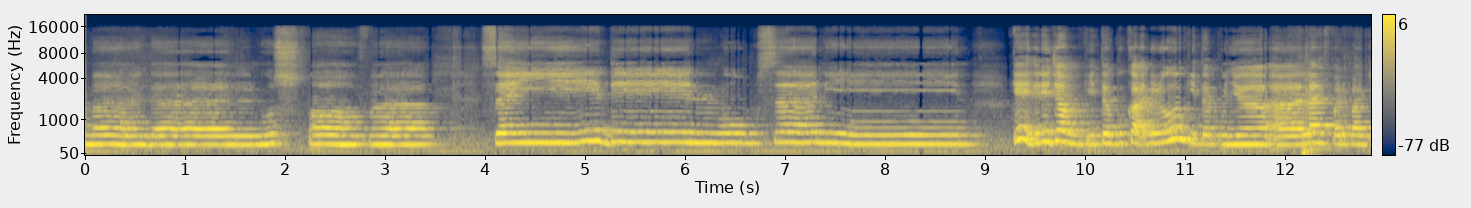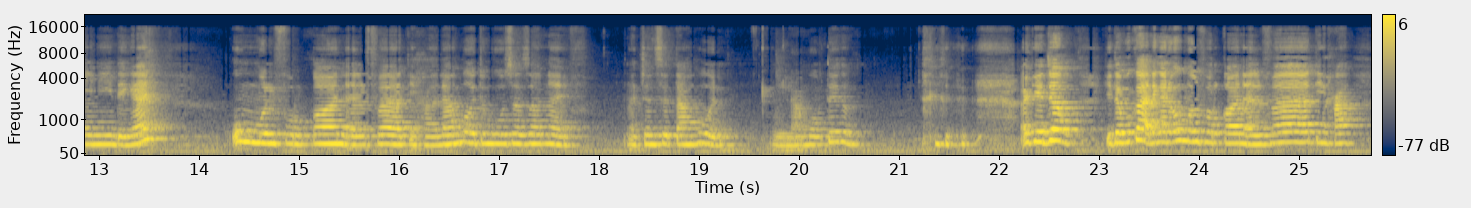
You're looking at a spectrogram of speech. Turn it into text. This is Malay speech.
أحمد المصطفى سيد المرسلين Okay, jadi jom kita buka dulu kita punya uh, live pada pagi ni dengan Ummul Furqan Al-Fatihah. Lama tunggu Ustazah Naif. Macam setahun. Ui, lama betul tu. okay, jom. Kita buka dengan Ummul Furqan Al-Fatihah.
